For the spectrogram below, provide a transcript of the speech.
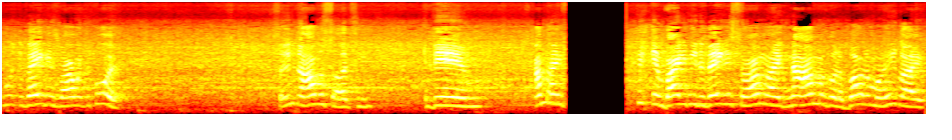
we went to Vegas while I went to court. So you know I was salty, and then I'm like, he invited me to Vegas, so I'm like, nah, I'm gonna go to Baltimore. He like.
